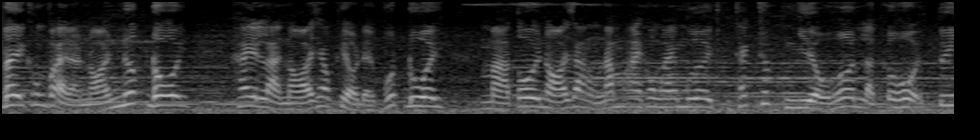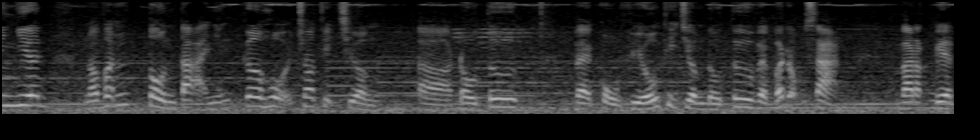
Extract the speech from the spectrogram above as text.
Đây không phải là nói nước đôi hay là nói theo kiểu để vuốt đuôi mà tôi nói rằng năm 2020 thì thách thức nhiều hơn là cơ hội. Tuy nhiên nó vẫn tồn tại những cơ hội cho thị trường uh, đầu tư về cổ phiếu, thị trường đầu tư về bất động sản và đặc biệt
